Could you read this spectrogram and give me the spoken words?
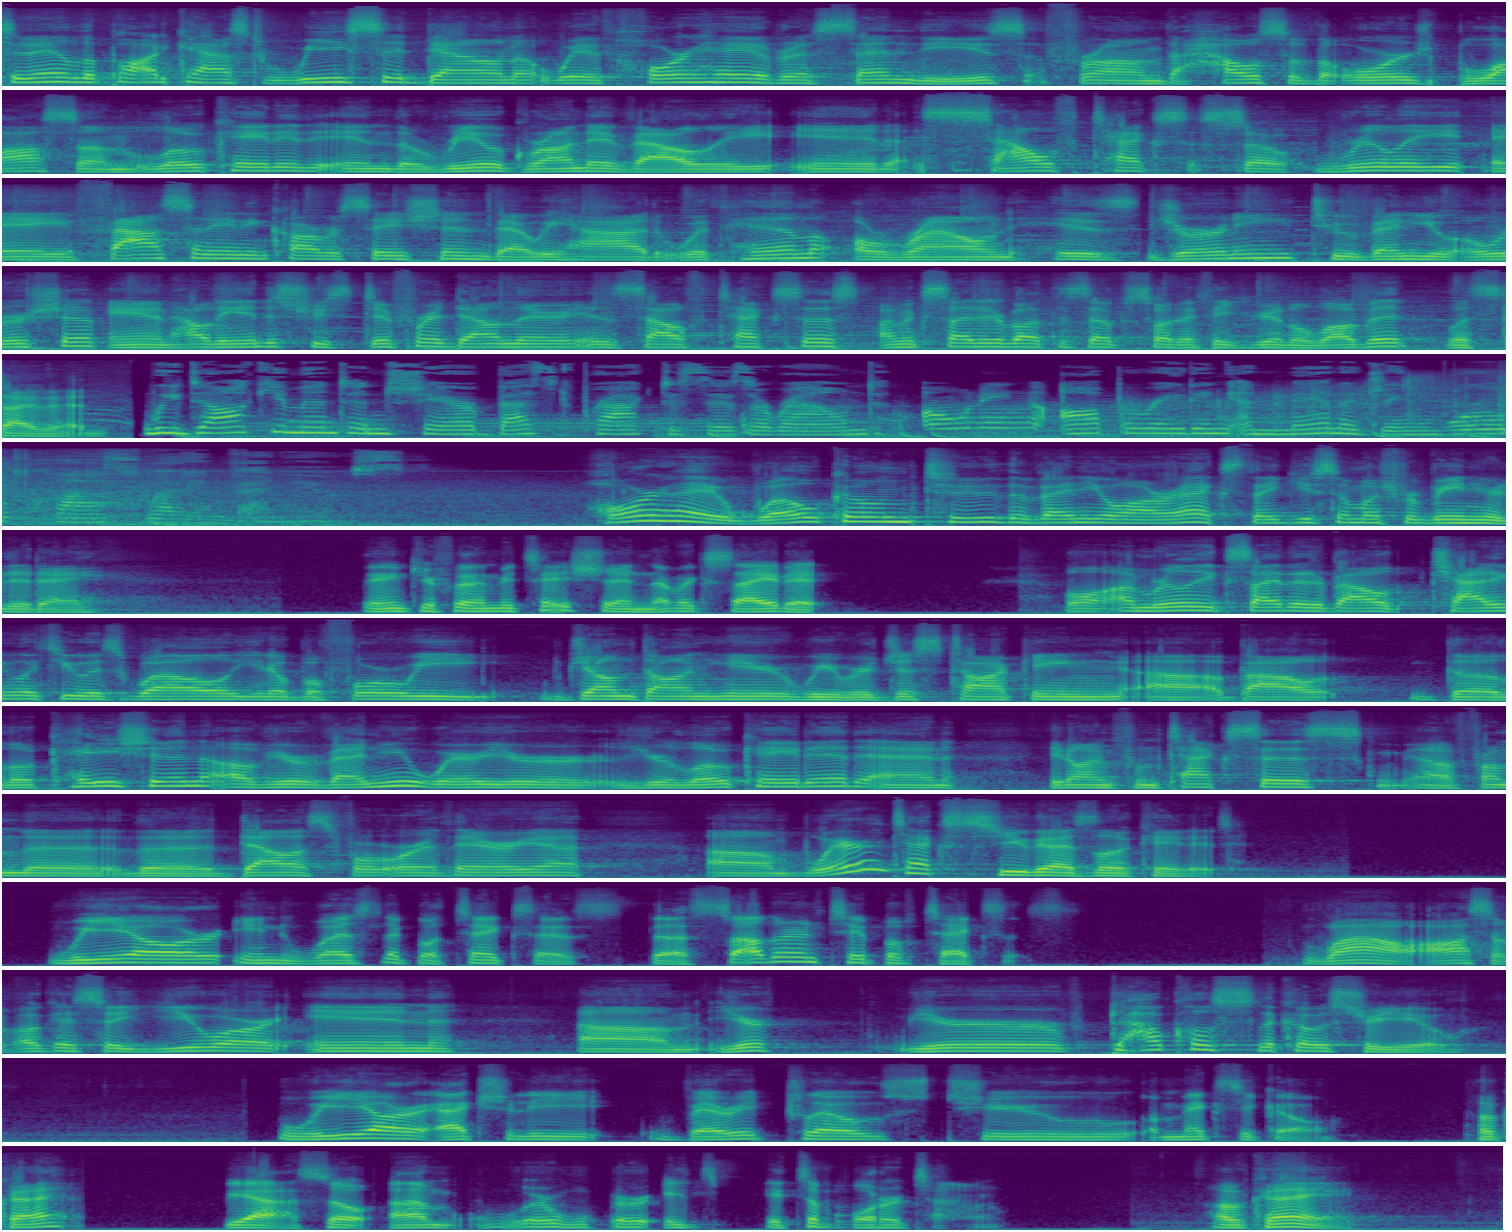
Today on the podcast, we sit down with Jorge Resendiz from the House of the Orange Blossom, located in the Rio Grande Valley in South Texas. So, really a fascinating conversation that we had with him around his journey to venue ownership and how the industry is different down there in South Texas. I'm excited about this episode. I think you're going to love it. Let's dive in. We document and share best practices around owning, operating, and managing world class wedding venues. Jorge, welcome to the Venue RX. Thank you so much for being here today. Thank you for the invitation. I'm excited. Well, I'm really excited about chatting with you as well. You know, before we jumped on here, we were just talking uh, about the location of your venue, where you're you're located, and you know, I'm from Texas, uh, from the the Dallas Fort Worth area. Um, where in Texas are you guys located? We are in Weslaco, Texas, the southern tip of Texas. Wow, awesome. Okay, so you are in um, you're you're how close to the coast are you? We are actually very close to Mexico. Okay. Yeah. So um, we're, we're it's it's a border town. Okay.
